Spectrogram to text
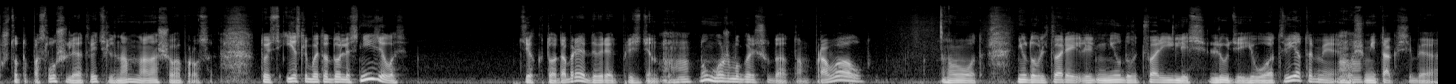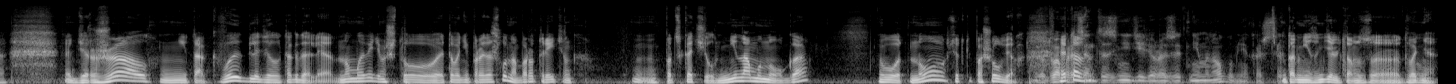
что-то послушали ответили нам на наши вопросы. То есть, если бы эта доля снизилась, тех, кто одобряет, доверяет президенту, угу. ну, можно говорить, что да, там провал, вот. Не, удовлетворили, не удовлетворились люди его ответами, uh-huh. в общем, не так себя держал, не так выглядел и так далее. Но мы видим, что этого не произошло, наоборот, рейтинг подскочил не намного, вот, но все-таки пошел вверх. 2% это... за неделю, разве это немного, мне кажется? Там не за неделю, там за два дня.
